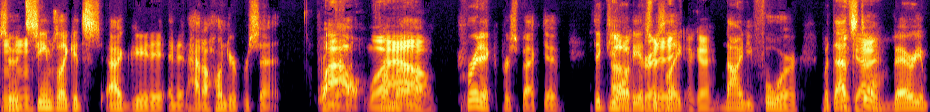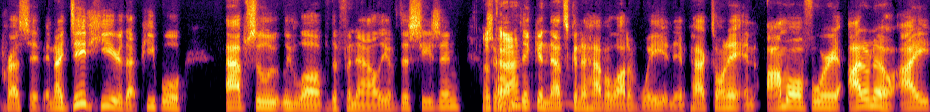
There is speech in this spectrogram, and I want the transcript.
So Mhm. it seems like it's aggregated, and it had hundred percent. Wow. Wow. From a critic perspective. I think the Oh, audience was like okay. 94, but that's Okay. still very impressive. And I did hear that people absolutely love the finale of this season. Okay. So I'm thinking that's going to have a lot of weight and impact on it. And I'm all for it. I don't know. I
